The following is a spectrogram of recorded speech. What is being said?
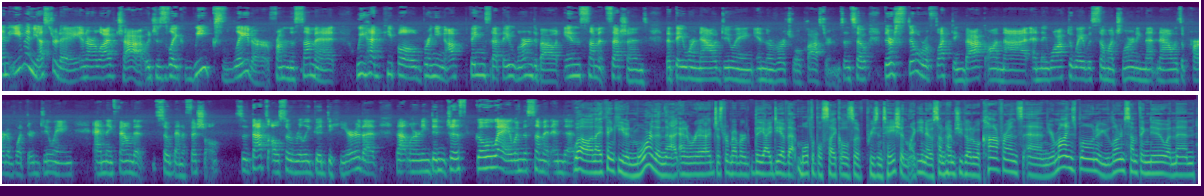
And even yesterday in our live chat, which is like weeks later from the summit, we had people bringing up things that they learned about in summit sessions that they were now doing in their virtual classrooms. And so they're still reflecting back on that and they walked away with so much learning that now is a part of what they're doing and they found it so beneficial. So that's also really good to hear that that learning didn't just go away when the summit ended. Well, and I think even more than that, Anamaria, I just remember the idea of that multiple cycles of presentation. Like, you know, sometimes you go to a conference and your mind's blown or you learn something new and then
